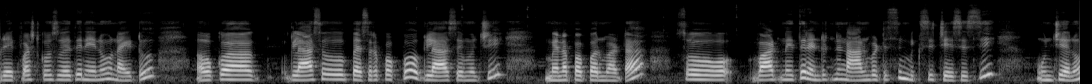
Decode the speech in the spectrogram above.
బ్రేక్ఫాస్ట్ కోసం అయితే నేను నైట్ ఒక గ్లాసు పెసరపప్పు ఒక గ్లాస్ ఏమొచ్చి మినపప్పు అనమాట సో వాటిని అయితే రెండింటిని నానబెట్టేసి మిక్సీ చేసేసి ఉంచాను.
